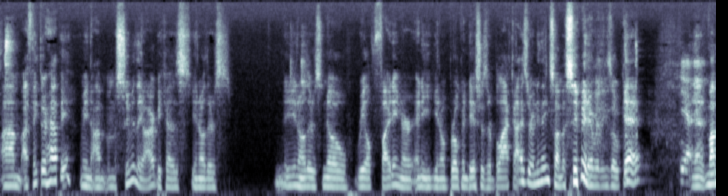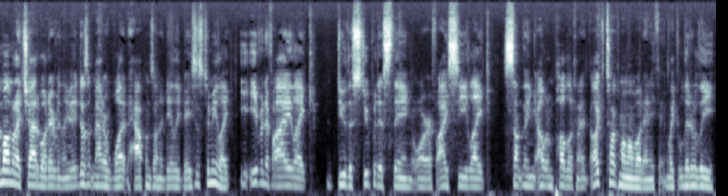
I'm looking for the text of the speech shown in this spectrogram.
Um, I think they're happy. I mean, I'm, I'm assuming they are because you know there's, you know, there's no real fighting or any you know broken dishes or black eyes or anything. So I'm assuming everything's okay. Yeah. And my mom and I chat about everything. It doesn't matter what happens on a daily basis to me. Like e- even if I like do the stupidest thing, or if I see like something out in public, and I, I like to talk to my mom about anything, like literally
